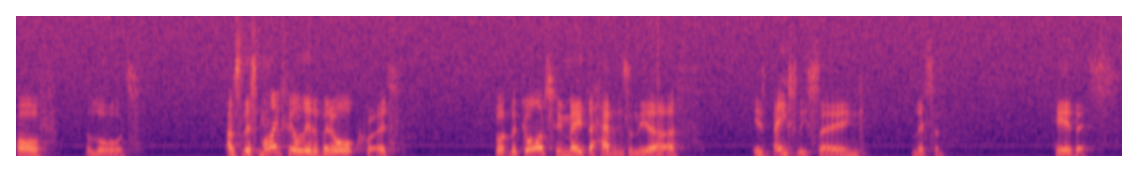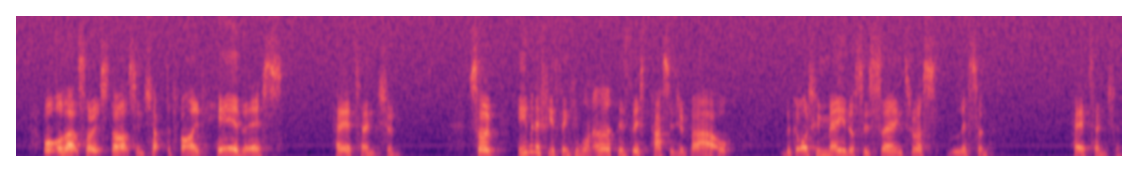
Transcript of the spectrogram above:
of the Lord. And so this might feel a little bit awkward, but the God who made the heavens and the earth is basically saying, listen, hear this. Or, or that's how it starts in chapter 5. Hear this pay attention. So even if you're thinking, what on earth is this passage about? The God who made us is saying to us, listen, pay attention.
